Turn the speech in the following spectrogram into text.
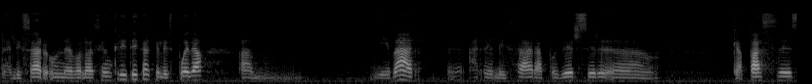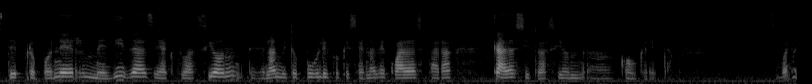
realizar una evaluación crítica que les pueda llevar eh, a realizar, a poder ser eh, capaces de proponer medidas de actuación desde el ámbito público que sean adecuadas para cada situación concreta. Bueno,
